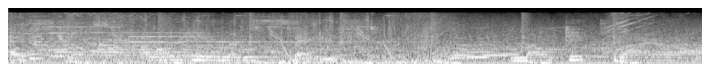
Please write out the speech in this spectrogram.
Extras, all humans saved. Multiplier.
